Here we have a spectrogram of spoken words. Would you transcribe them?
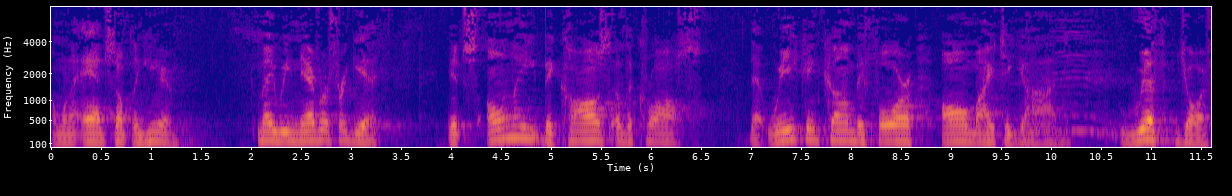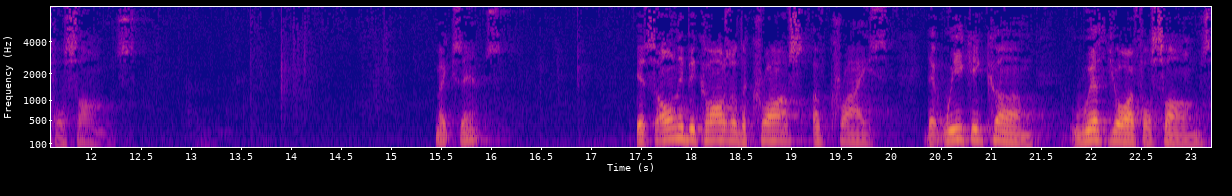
I want to add something here. May we never forget it's only because of the cross that we can come before Almighty God with joyful songs. Make sense? It's only because of the cross of Christ that we can come with joyful songs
